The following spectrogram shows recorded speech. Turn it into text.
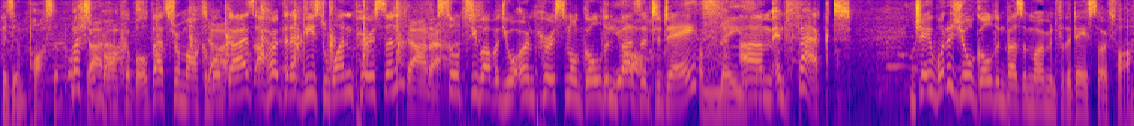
is impossible. That's Shout out. remarkable. That's remarkable, Shout guys. I hope that at least one person Shout out. sorts you out with your own personal golden Yo, buzzer today. amazing. Um, in fact, Jay, what is your golden buzzer moment for the day so far?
